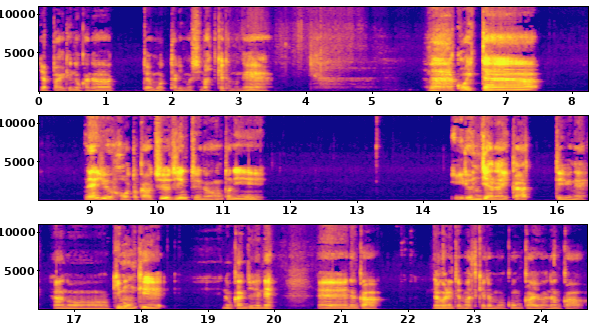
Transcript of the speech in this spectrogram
やっぱいるのかなって思ったりもしますけどもね。まあ、こういった、ね、UFO とか宇宙人っていうのは本当に、いるんじゃないかっていうね、あのー、疑問系の感じでね、えー、なんか、流れてますけども、今回はなんか、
